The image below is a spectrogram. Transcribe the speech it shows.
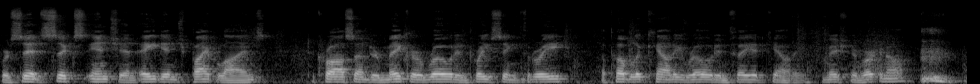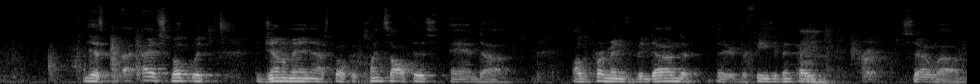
for said six-inch and eight-inch pipelines to cross under Maker Road in Precinct Three, a public county road in Fayette County. Commissioner Birkenhoff? Yes, I, I spoke with the gentleman, I spoke with Clint's office, and, uh, all the permitting's been done, the, their, the fees have been paid. Correct. So, um,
